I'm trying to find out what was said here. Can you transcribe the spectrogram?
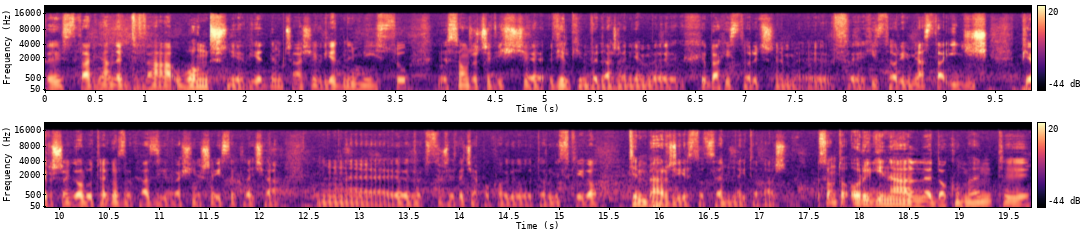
wystawiane dwa łącznie w jednym czasie, w jednym miejscu są rzeczywiście wielkim wydarzeniem, e, chyba historycznym e, w historii miasta. I dziś 1 lutego z okazji właśnie 600-lecia rocznicy 60-lecia pokoju toruńskiego, tym bardziej jest to cenne i to ważne. Są to oryginalne dokumenty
